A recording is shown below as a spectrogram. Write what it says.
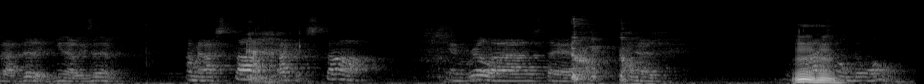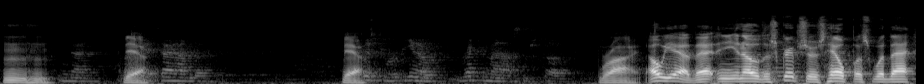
that I do, you know, is in. I mean, I stop. I could stop and realize that, you know, Mhm. life's gonna go on. Mm-hmm. You know, Yeah. Time to Yeah. just to, you know recognize some stuff. Right. Oh, yeah. That and you know the scriptures help us with that.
